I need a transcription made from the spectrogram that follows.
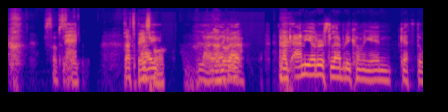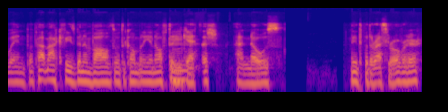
So that's baseball. Like, I know, like, yeah. like any other celebrity coming in gets the win, but Pat McAfee's been involved with the company enough that he Mhm. gets it and knows. Need to put the wrestler over here.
